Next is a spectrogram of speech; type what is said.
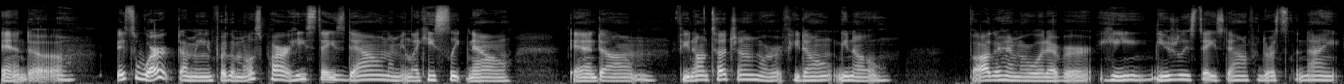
And uh, it's worked. I mean, for the most part, he stays down. I mean, like he's sleep now, and um, if you don't touch him or if you don't, you know, bother him or whatever, he usually stays down for the rest of the night,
